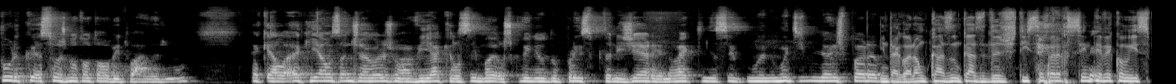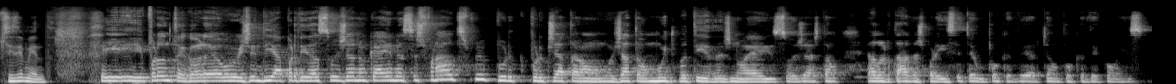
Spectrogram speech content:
porque as pessoas não estão tão habituadas, não é? Aquela, aqui há uns anos já agora, João, havia aqueles e-mails que vinham do príncipe da Nigéria, não é? Que tinha sempre muitos milhões para. Então agora há um caso, um caso da justiça agora recente tem a ver com isso, precisamente. E pronto, agora hoje em dia a partir da sua já não caem nessas fraudes porque, porque já, estão, já estão muito batidas, não é? E as já estão alertadas para isso e tem um pouco a ver, tem um pouco a ver com isso.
